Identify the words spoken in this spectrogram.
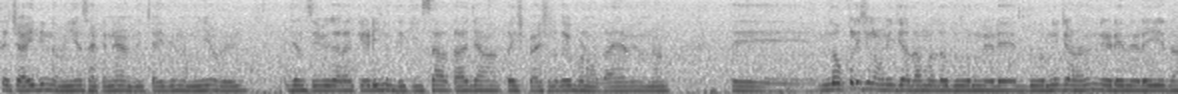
ਤੇ ਚਾਹੀਦੀ ਨਵੀਂ ਹੈ ਸੈਕਿੰਡ ਹੈਂਡ ਨਹੀਂ ਚਾਹੀਦੀ ਨਵੀਂ ਹੋਵੇ ਵੀ। ਏਜੰਸੀ ਵਗੈਰਾ ਕਿਹੜੀ ਹੁੰਦੀ, ਕੀ ਹਿਸਾਬ ਤਾਂ ਜਾਂ ਕੋਈ ਸਪੈਸ਼ਲ ਕੋਈ ਬਣਾਉਂਦਾ ਆ ਵੀ ਉਹਨਾਂ ਨੂੰ। ਤੇ ਲੋਕਲੀ ਚਲਾਉਣੀ ਜ਼ਿਆਦਾ ਮਤਲਬ ਦੂਰ ਨੇੜੇ, ਦੂਰ ਨਹੀਂ ਜਾਣਾ, ਨੇੜੇ ਨੇੜੇ ਹੀ ਇਦਾਂ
